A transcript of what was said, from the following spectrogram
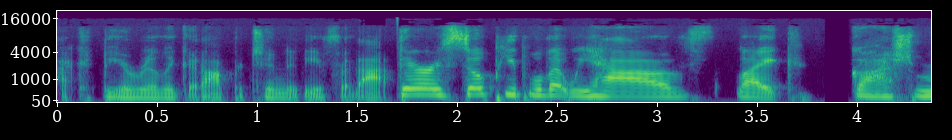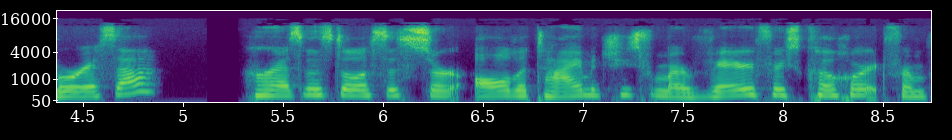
that could be a really good opportunity for that. There are still people that we have like, gosh, Marissa, her husband still assists her all the time. And she's from our very first cohort from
